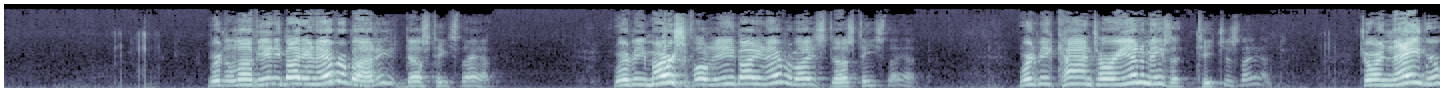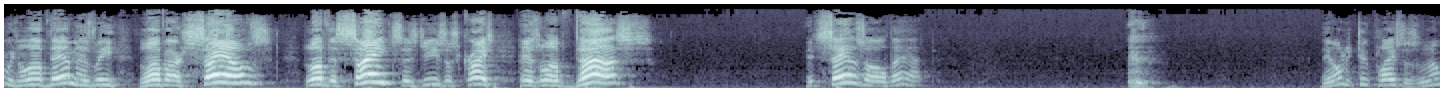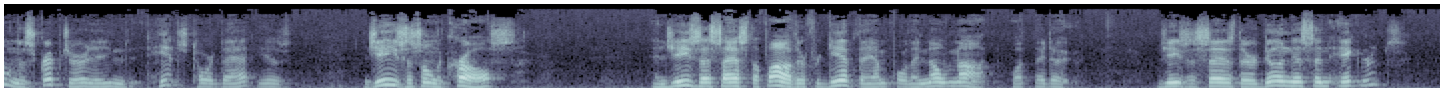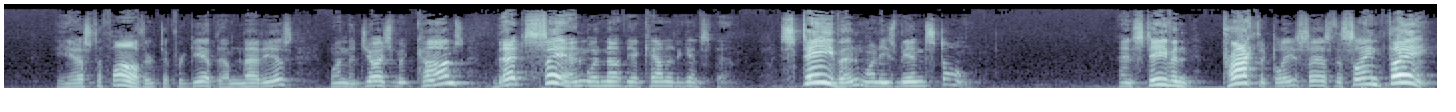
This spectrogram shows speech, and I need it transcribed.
We're to love anybody and everybody. It does teach that. We're to be merciful to anybody and everybody. It does teach that. We're to be kind to our enemies. It teaches that. To our neighbor, we love them as we love ourselves, love the saints as Jesus Christ has loved us. It says all that. the only two places known in the Scripture that even hints toward that is Jesus on the cross. And Jesus asked the Father, Forgive them, for they know not what they do. Jesus says they're doing this in ignorance. He asked the Father to forgive them. And that is, when the judgment comes, that sin would not be accounted against them. Stephen, when he's being stoned. And Stephen practically says the same thing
